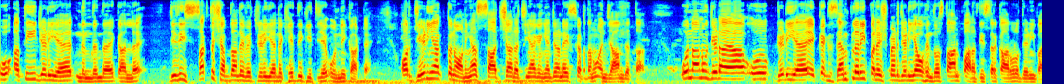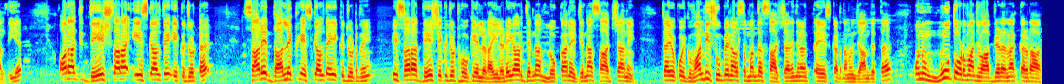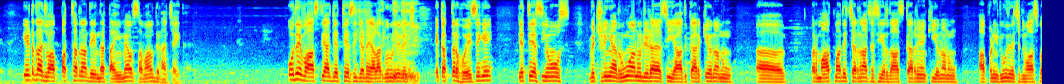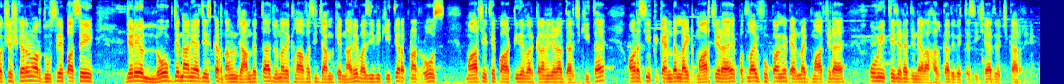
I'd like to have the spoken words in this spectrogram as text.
ਉਹ ਅਤੀ ਜਿਹੜੀ ਹੈ ਨਿੰਦਨਦਾਇਕ ਗੱਲ ਹੈ, ਜਿਹਦੀ ਸਖਤ ਸ਼ਬਦਾਂ ਦੇ ਵਿੱਚ ਜਿਹੜੀ ਹੈ ਨਖੇਦੀ ਕੀਤੀ ਜਾਏ ਉਨੀ ਘੱਟ ਹੈ। ਔਰ ਜਿਹੜੀਆਂ ਘਿਨੌਣੀਆਂ ਸਾਜ਼ਿਸ਼ਾਂ ਰਚੀਆਂ ਗਈਆਂ, ਜਿਨ੍ਹਾਂ ਨੇ ਇਸ ਘਟਨਾ ਨੂੰ ਅੰਜਾਮ ਦਿੱਤਾ ਉਹਨਾਂ ਨੂੰ ਜਿਹੜਾ ਆ, ਉਹ ਜਿਹੜੀ ਹੈ ਇੱਕ ਐਗਜ਼ੈਂਪਲਰੀ ਪਨਿਸ਼ਮੈਂਟ ਜਿਹੜੀ ਆ, ਉਹ ਹਿੰਦੁਸਤਾਨ, ਭਾਰਤ ਦੀ ਸਰਕਾਰ ਵੱਲੋਂ ਦੇਣੀ ਬਣਦੀ ਹੈ। ਔਰ ਅੱਜ ਦੇਸ਼ ਸਾਰਾ ਇਸ ਗੱਲ ਤੇ ਇਕਜੁੱਟ ਹੈ। ਸਾਰੇ ਦਲ ਇੱਕ ਇਸ ਗੱਲ ਤੇ ਇਕਜੁੱਟ ਨੇ ਵੀ ਸਾਰਾ ਦੇਸ਼ ਇਕਜੁੱਟ ਹੋ ਕੇ ਲੜਾਈ ਲੜੇਗਾ ਔਰ ਜਿਨ੍ਹਾਂ ਲੋਕਾਂ ਨੇ ਜਿਨ੍ਹਾਂ ਸਾਜ਼ਿਸ਼ਾਂ ਨੇ, ਚਾਹੇ ਉਹ ਕੋਈ ਗਵਾਂਢੀ ਸੂਬੇ ਨਾਲ ਸੰਬੰਧਿਤ ਸਾਜ਼ਿਸ਼ਾਂ ਨੇ, ਜਿਨ੍ਹਾਂ ਨੇ ਇਸ ਘਟਨਾ ਨੂੰ ਅੰਜਾਮ ਦਿੱਤਾ ਉਹਨੂੰ ਮੂੰਹ ਤੋੜਵਾਂ ਜਵਾਬ ਜਿਹੜਾ ਨਾ ਕਰੜਾ, ਇੱਟ ਦਾ ਜਵਾਬ ਪੱਥਰ ਨਾਲ ਦੇਣ ਦਾ ਟਾਈਮ ਹੈ ਔਰ ਸਮਾਂ ਉਹ ਦੇਣਾ ਚਾਹੀਦਾ ਉਹਦੇ ਵਾਸਤੇ ਅੱਜ ਇੱਥੇ ਅਸੀਂ ਜੰਡਿਆਲਾ ਗੁਰੂ ਦੇ ਵਿੱਚ ਇਕੱਤਰ ਹੋਏ ਸੀਗੇ। ਜਿੱਥੇ ਅਸੀਂ ਉਸ ਵਿਛੜੀਆਂ ਰੂਹਾਂ ਨੂੰ ਜਿਹੜਾ ਅਸੀਂ ਯਾਦ ਕਰਕੇ ਉਹਨਾਂ ਨੂੰ ਪਰਮਾਤਮਾ ਦੇ ਚਰਨਾਂ 'ਚ ਅਸੀਂ ਅਰਦਾਸ ਕਰ ਰਹੇ ਹਾਂ ਕਿ ਉਹਨਾਂ ਨੂੰ ਆਪਣੀ ਰੂਹ ਦੇ ਵਿੱਚ ਨਿਵਾਸ ਬਖਸ਼ਿਸ਼ ਕਰਨ ਔਰ ਦੂਸਰੇ ਪਾਸੇ ਜਿਹੜੇ ਉਹ ਲੋਕ ਜਿਨ੍ਹਾਂ ਨੇ ਅੱਜ ਇਸ ਘਟਨਾ ਨੂੰ ਅੰਜਾਮ ਦਿੱਤਾ, ਅੱਜ ਉਹਨਾਂ ਦੇ ਖਿਲਾਫ ਅਸੀਂ ਜੰਮ ਕੇ ਨਾਅਰੇਬਾਜ਼ੀ ਵੀ ਕੀਤੀ ਔਰ ਆਪਣਾ ਰੋਸ ਮਾਰਚ ਇੱਥੇ ਪਾਰਟੀ ਦੇ ਵਰਕਰਾਂ ਨੇ ਜਿਹੜਾ ਦਰਜ ਕੀਤਾ ਹੈ ਔਰ ਅਸੀਂ ਇੱਕ ਕੈਂਡਲ ਲਾਈਟ ਮਾਰਚ ਜਿਹੜਾ ਹੈ, ਪੁਤਲਾ ਵੀ ਫੂਕਾਂਗੇ, ਕੈਂਡਲ ਲਾਈਟ ਮਾਰਚ ਜਿਹੜਾ ਹੈ, ਉਹ ਵੀ ਇੱਥੇ ਜਿਹੜਾ ਜੰਡਿਆਲਾ ਹਲਕਾ ਦੇ ਵਿੱਚ ਅਸੀਂ ਸ਼ਹਿਰ ਦੇ ਵਿੱਚ ਕਰ ਰਹੇ ਹਾਂ।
